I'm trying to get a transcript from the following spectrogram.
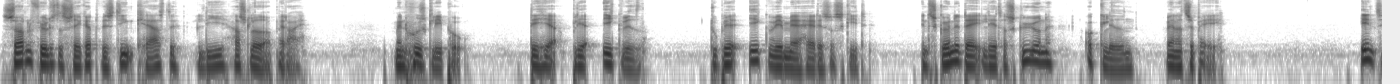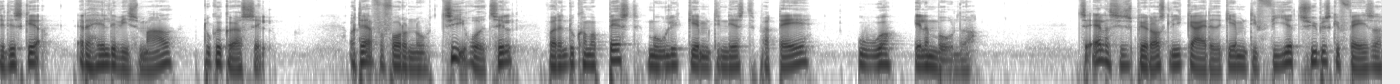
Sådan føles det sikkert, hvis din kæreste lige har slået op med dig. Men husk lige på, det her bliver ikke ved. Du bliver ikke ved med at have det så skidt. En skønne dag letter skyerne, og glæden vender tilbage. Indtil det sker, er der heldigvis meget, du kan gøre selv. Og derfor får du nu 10 råd til, hvordan du kommer bedst muligt gennem de næste par dage, uger eller måneder. Til allersidst bliver du også lige guidet gennem de fire typiske faser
